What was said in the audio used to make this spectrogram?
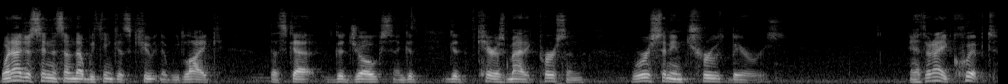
we're not just sending someone that we think is cute and that we like, that's got good jokes and good, good charismatic person. We're sending truth bearers. And if they're not equipped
